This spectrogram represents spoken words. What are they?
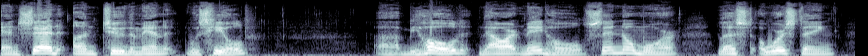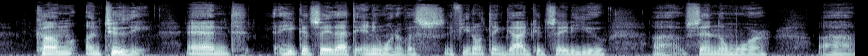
And said unto the man that was healed, uh, Behold, thou art made whole, sin no more, lest a worse thing come unto thee. And he could say that to any one of us. If you don't think God could say to you, uh, sin no more. Uh,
